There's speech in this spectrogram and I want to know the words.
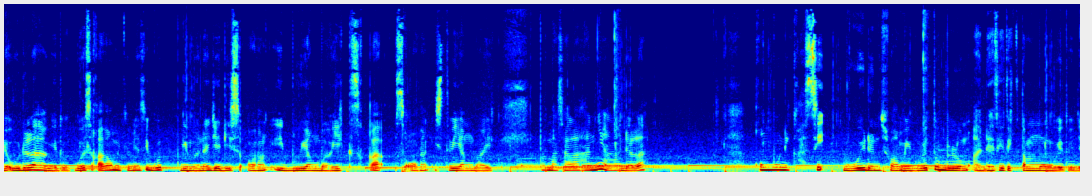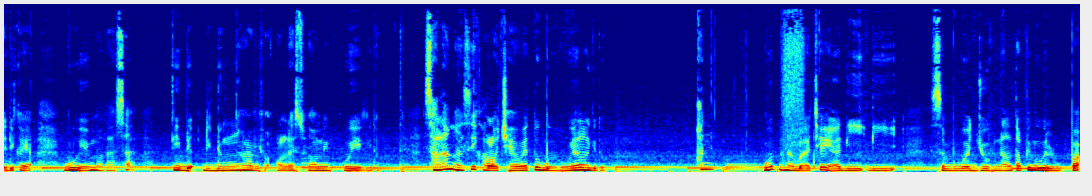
ya udahlah gitu. Gue sekarang mikirnya sih gue gimana jadi seorang ibu yang baik seorang istri yang baik. Permasalahannya adalah komunikasi gue dan suami gue tuh belum ada titik temu gitu. Jadi kayak gue merasa tidak didengar oleh suami gue gitu. Salah nggak sih kalau cewek tuh bawel gitu? Kan gue pernah baca ya di di sebuah jurnal tapi gue lupa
